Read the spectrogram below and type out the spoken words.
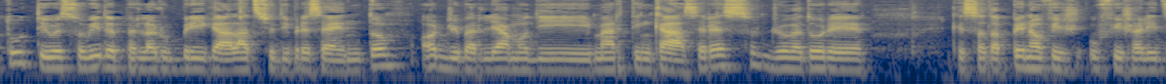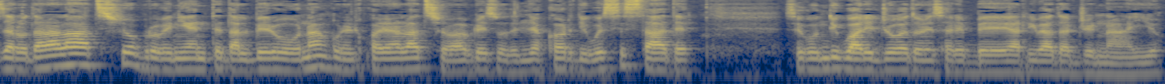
tutti, questo video è per la rubrica Lazio ti presento. Oggi parliamo di Martin Caceres, giocatore che è stato appena uffic- ufficializzato dalla Lazio, proveniente dal Verona, con il quale la Lazio aveva preso degli accordi quest'estate, secondo i quali il giocatore sarebbe arrivato a gennaio.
